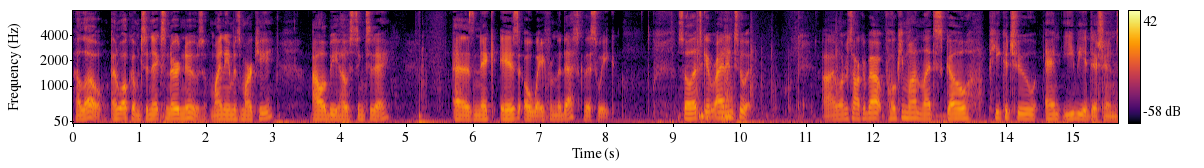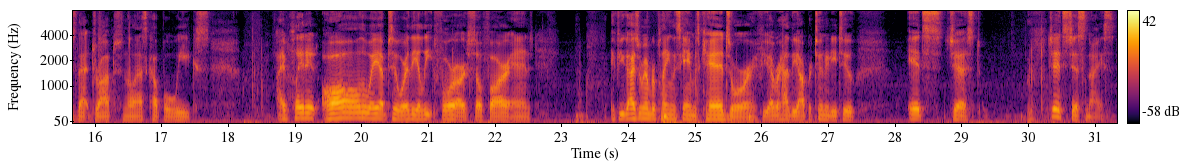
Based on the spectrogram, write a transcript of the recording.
Hello, and welcome to Nick's Nerd News. My name is Marquis. I will be hosting today, as Nick is away from the desk this week. So let's get right into it. I want to talk about Pokemon Let's Go Pikachu and Eevee editions that dropped in the last couple weeks. I've played it all the way up to where the Elite Four are so far, and if you guys remember playing this game as kids, or if you ever had the opportunity to, it's just it's just nice.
